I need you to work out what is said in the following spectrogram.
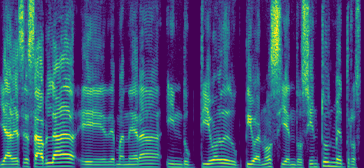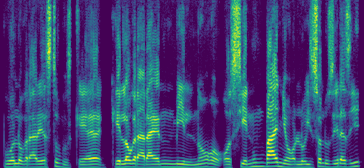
y a veces habla eh, de manera inductiva o deductiva, ¿no? Si en 200 metros pudo lograr esto, pues ¿qué, qué logrará en 1000, ¿no? O, si en un baño lo hizo lucir así,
